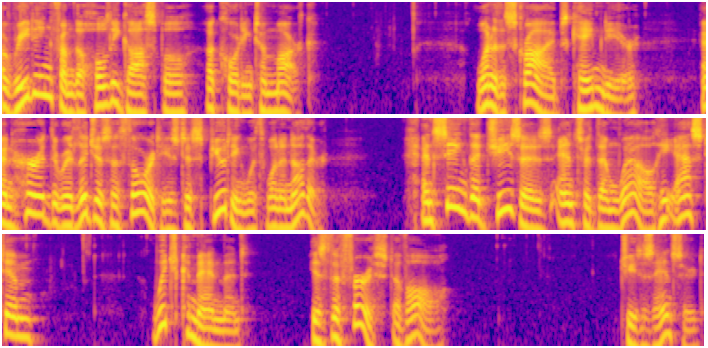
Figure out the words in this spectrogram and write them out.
A reading from the Holy Gospel according to Mark. One of the scribes came near and heard the religious authorities disputing with one another. And seeing that Jesus answered them well, he asked him, Which commandment is the first of all? Jesus answered,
